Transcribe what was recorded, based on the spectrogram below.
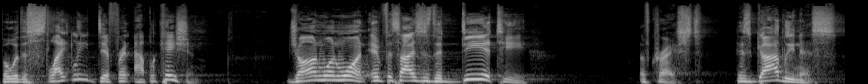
but with a slightly different application. John 1 1 emphasizes the deity of Christ, his godliness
